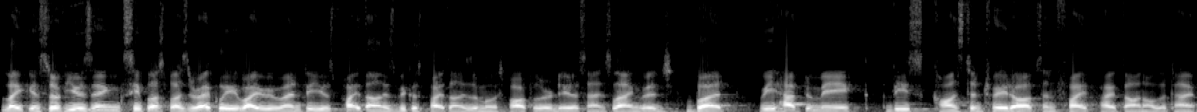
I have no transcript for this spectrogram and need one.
like instead of using C++ directly, why we went to use Python is because Python is the most popular data science language. But we have to make these constant trade-offs and fight Python all the time.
